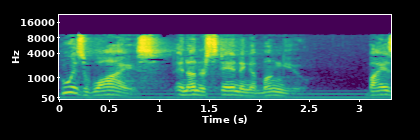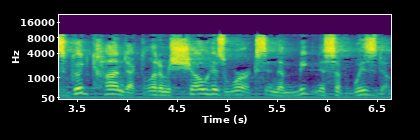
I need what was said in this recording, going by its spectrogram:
Who is wise and understanding among you? By his good conduct, let him show his works in the meekness of wisdom.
